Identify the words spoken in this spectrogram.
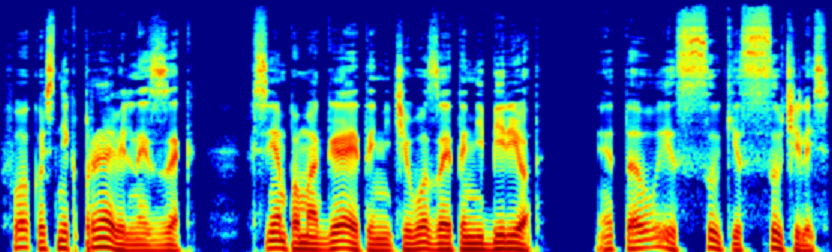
Фокусник правильный, зэк. Всем помогает и ничего за это не берет. Это вы, суки, сучились.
